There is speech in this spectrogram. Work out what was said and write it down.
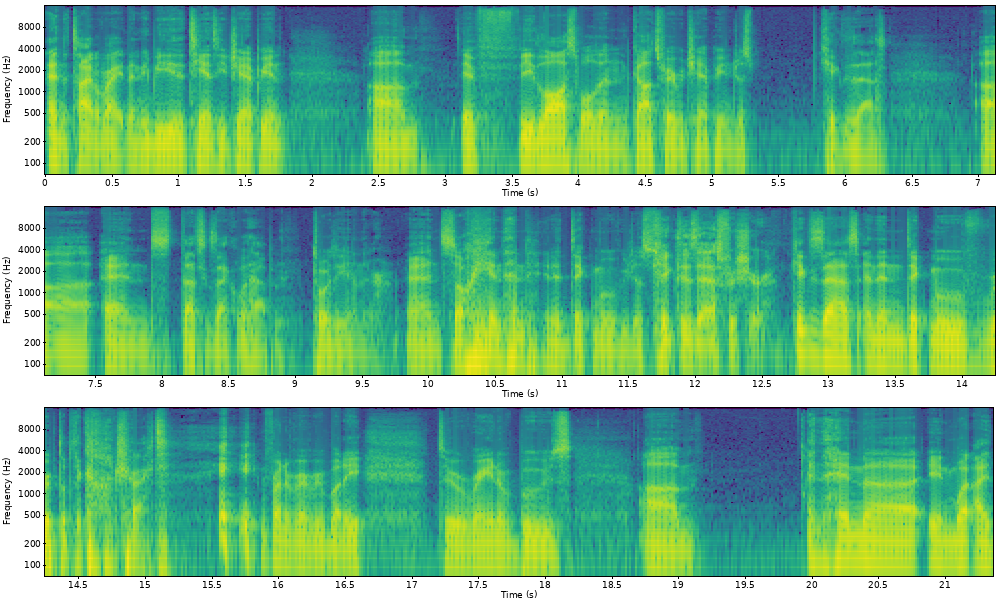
and the title, right? And he'd be the TNT champion. Um, if he lost, well, then God's favorite champion just kicked his ass. Uh, and that's exactly what happened towards the end there. And so, and then in a dick move, he just Kicked his ass for sure. kicked his ass, and then dick move ripped up the contract in front of everybody to a rain of booze. Um, and then uh, in what I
